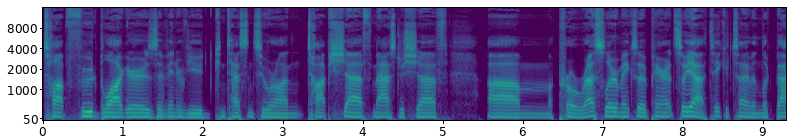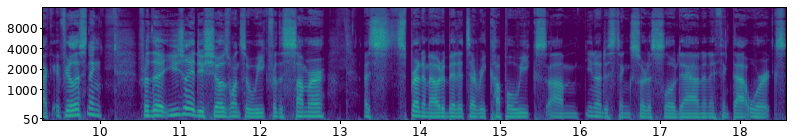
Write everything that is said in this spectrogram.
top food bloggers. I've interviewed contestants who are on Top Chef, Master Chef. Um, a pro wrestler makes an appearance. So yeah, take your time and look back. If you're listening for the, usually I do shows once a week for the summer. I spread them out a bit. It's every couple weeks. Um, you know, just things sort of slow down, and I think that works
